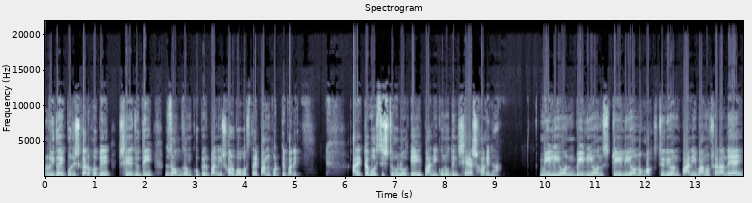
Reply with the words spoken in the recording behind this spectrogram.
হৃদয় পরিষ্কার হবে, সে যদি জমজম কূপের পানি সর্ব অবস্থায় পান করতে পারে। আরেকটা বৈশিষ্ট্য হলো, এই পানি কোনোদিন শেষ হয় না। মিলিয়ন, বিলিয়ন, ট্রিলিয়ন অক্সট্রিলিয়ন পানি মানুষেরা নেয়,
